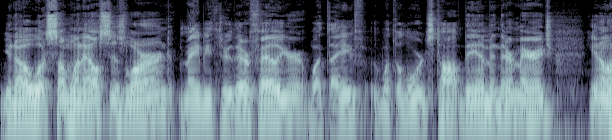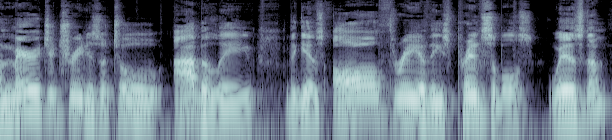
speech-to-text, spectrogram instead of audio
You know what someone else has learned, maybe through their failure, what they've, what the Lord's taught them in their marriage. You know, a marriage retreat is a tool, I believe, that gives all three of these principles wisdom,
